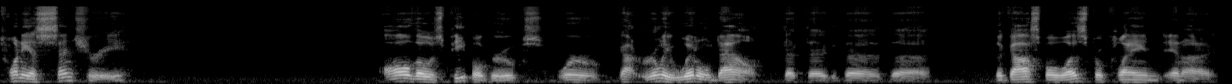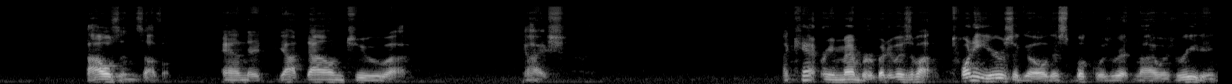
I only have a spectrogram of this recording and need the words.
20th century, all those people groups were got really whittled down. That the the the the gospel was proclaimed in a thousands of them, and it got down to, uh, gosh, I can't remember, but it was about 20 years ago. This book was written. I was reading,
